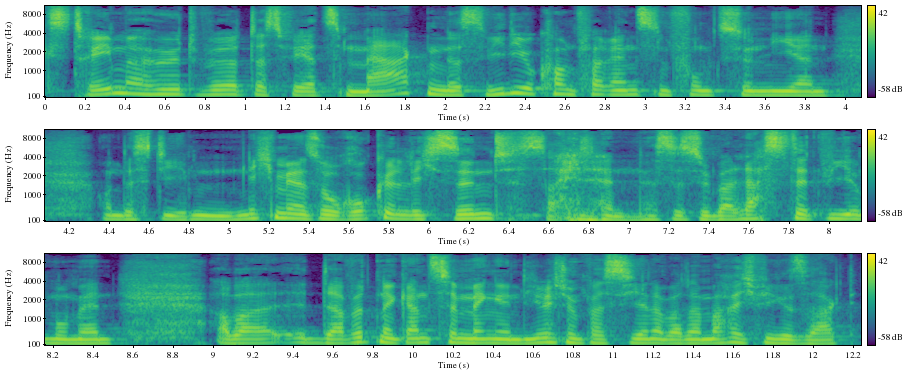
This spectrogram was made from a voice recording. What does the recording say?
extrem erhöht wird, dass wir jetzt merken, dass Videokonferenzen funktionieren und dass die eben nicht mehr so ruckelig sind, sei denn es ist überlastet wie im Moment. Aber da wird eine ganze Menge in die Richtung passieren. Aber da mache ich, wie gesagt,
